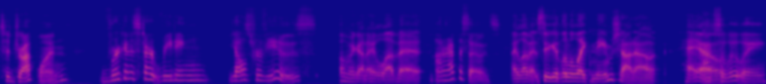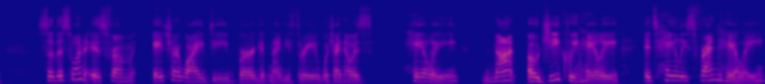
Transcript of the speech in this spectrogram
to drop one, we're going to start reading y'all's reviews Oh my god, I love it. on our episodes. I love it. So you get a little like name shout out. Hey, Absolutely. So this one is from HRYD Berg 93, which I know is Haley, not OG Queen Haley. It's Haley's friend Haley.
